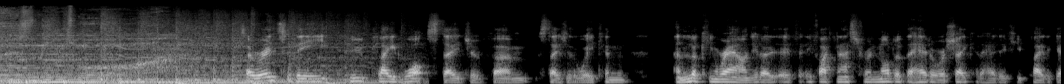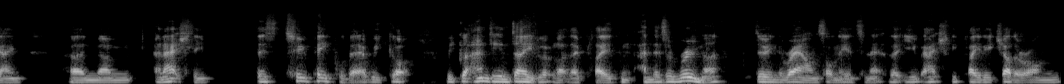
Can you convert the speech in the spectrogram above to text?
This means war. So we're into the who played what stage of um, stage of the week, and and looking around, you know, if, if I can ask for a nod of the head or a shake of the head if you played the game, and um, and actually, there's two people there. We got we've got Andy and Dave look like they played, and, and there's a rumor doing the rounds on the internet that you actually played each other on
